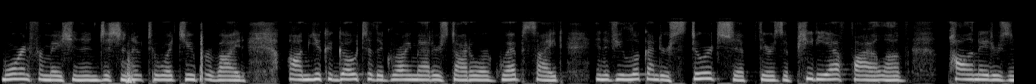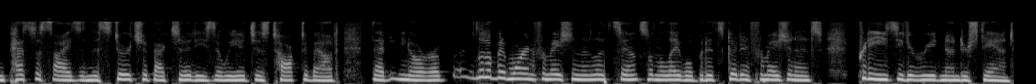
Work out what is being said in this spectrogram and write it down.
more information in addition to what you provide, um, you could go to the growingmatters.org website. And if you look under stewardship, there's a PDF file of pollinators and pesticides and the stewardship activities that we had just talked about that, you know, are a little bit more information than say on the label, but it's good information and it's pretty easy to read and understand.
